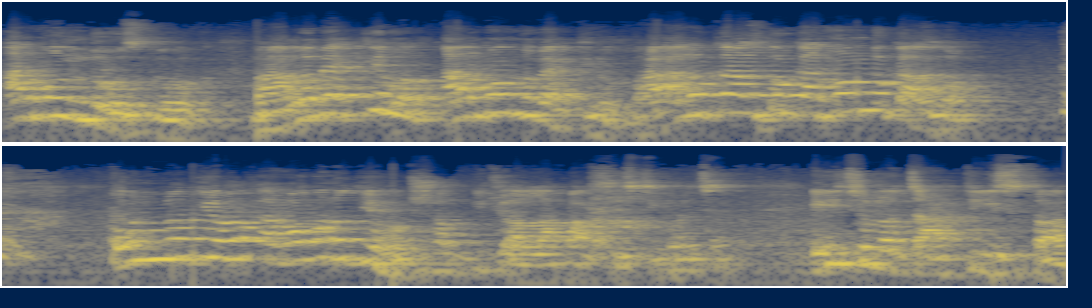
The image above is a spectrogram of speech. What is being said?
আর মন্দ বস্তু হোক। ভালো ব্যক্তি হোক, আর মন্দ ব্যক্তি হোক। ভালো কাজ হোক, আর মন্দ কাজ হোক। উন্নতি হোক, আর অবনতি হোক, সবকিছু আল্লাহ পাক সৃষ্টি করেছেন। এই ছিল চারটি স্তর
